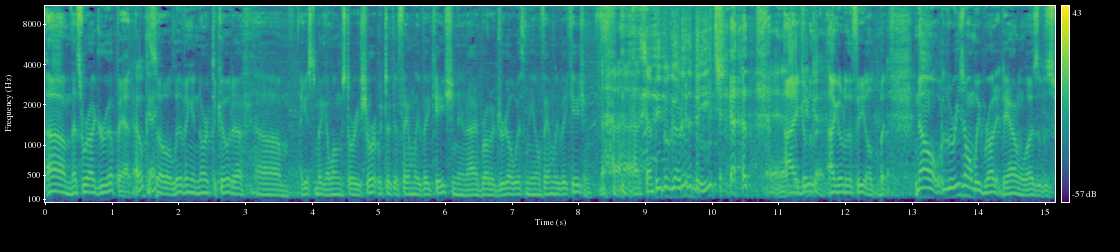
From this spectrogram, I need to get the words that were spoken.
Um, that's where I grew up at. Okay. So living in North Dakota, um, I guess to make a long story short, we took a family vacation, and I brought a drill with me on family vacation. Some people go to the beach. I go to the, I go to the field, but no. The reason why we brought it down was it was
